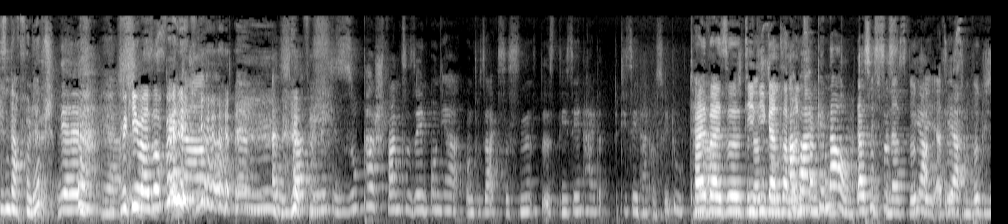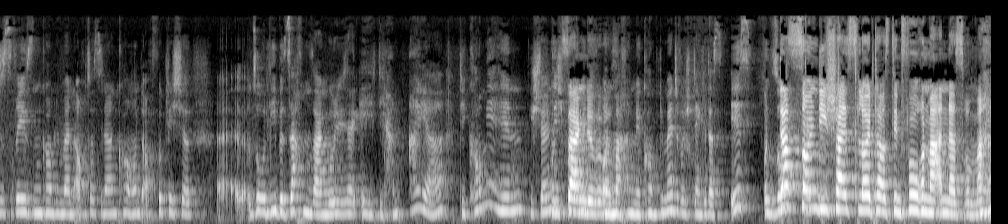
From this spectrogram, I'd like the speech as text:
die sind auch voll hübsch. Ja, ja. Ja. Vicky war so fertig. Ja, und, ähm, also es war für mich super spannend zu sehen. Und ja, und du sagst es, ne, das, die sehen halt, die sehen halt aus wie du. Teilweise ich die, die das ganz am Aber Anfang. genau, das Ich ist finde das wirklich, ja, also ja. das ist ein wirkliches Riesenkompliment, auch dass sie dann kommen und auch wirkliche so liebe Sachen sagen, wo die sagen, ey, die haben Eier, die kommen hier hin, die stellen Und sich vor und machen mir Komplimente, wo ich denke, das ist Und so das sollen die scheiß Leute aus den Foren mal andersrum machen.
